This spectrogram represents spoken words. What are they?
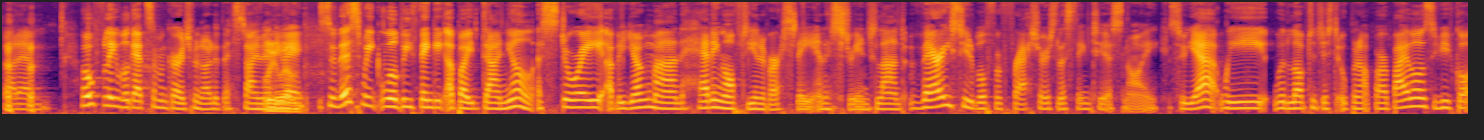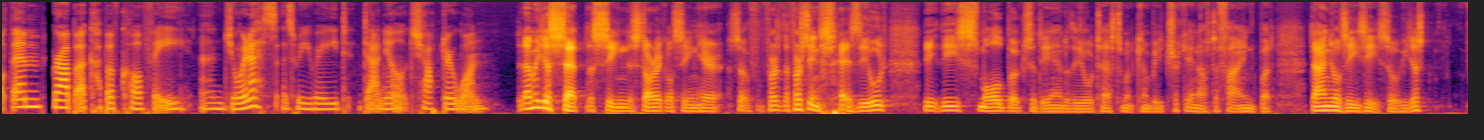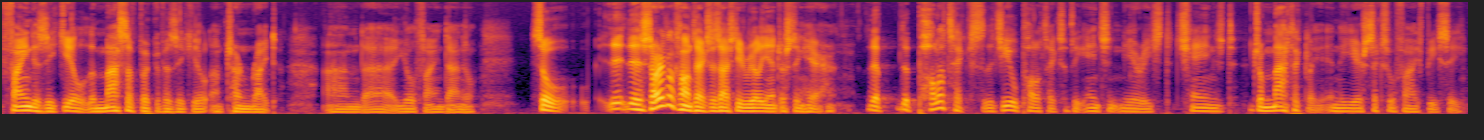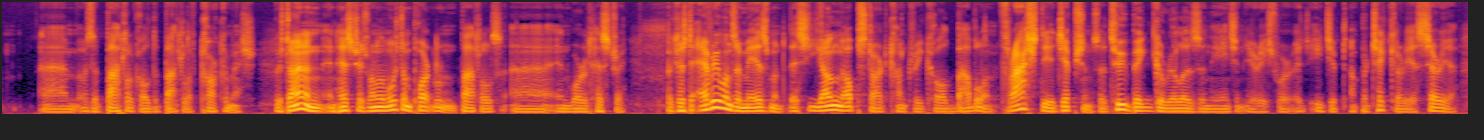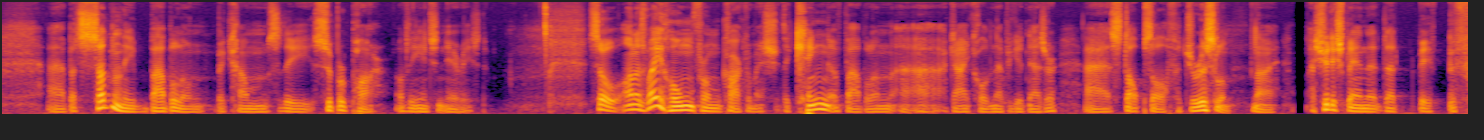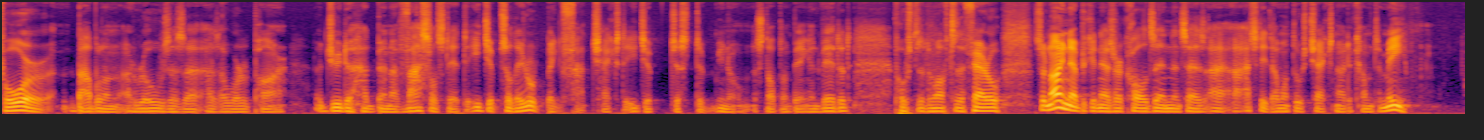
But um, hopefully, we'll get some encouragement out of this time We anyway. will. So, this week, we'll be thinking about Daniel, a story of a young man heading off to university in a strange land. Very suitable for freshers listening to us now. So, yeah, we would love to just open up our Bibles. If you've got them, grab a cup of coffee and join us as we read Daniel chapter 1. Let me just set the scene, the historical scene here. So, first, the first thing it says the old, the, these small books at the end of the Old Testament can be tricky enough to find, but Daniel's easy. So you just find Ezekiel, the massive book of Ezekiel, and turn right, and uh, you'll find Daniel. So the, the historical context is actually really interesting here. The, the politics, the geopolitics of the ancient Near East changed dramatically in the year 605 BC. Um, it was a battle called the Battle of Carchemish. It was down in, in history. It's one of the most important battles uh, in world history. Because to everyone's amazement, this young upstart country called Babylon thrashed the Egyptians. The two big gorillas in the ancient Near East were Egypt and particularly Assyria. Uh, but suddenly Babylon becomes the superpower of the ancient Near East. So, on his way home from Carchemish, the king of Babylon, a, a guy called Nebuchadnezzar, uh, stops off at Jerusalem. Now, I should explain that, that before Babylon arose as a, as a world power, Judah had been a vassal state to Egypt, so they wrote big fat checks to Egypt just to, you know, stop them being invaded, posted them off to the Pharaoh. So now Nebuchadnezzar calls in and says, I, I actually, I want those checks now to come to me.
